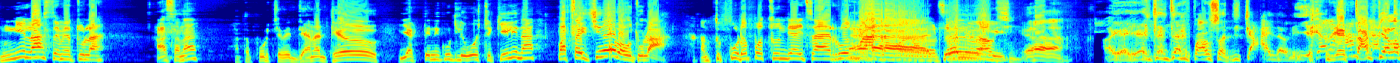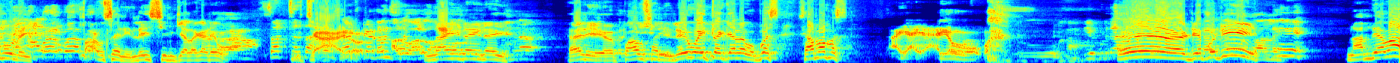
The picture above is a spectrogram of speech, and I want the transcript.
मग नेलं असतं मी तुला. असं ना? आता पुढच्या वेळेस ध्यानात ठेव. एकट्याने कुठली गोष्ट केली ना पचायची नाही भाऊ तुला. आणि तू कुठं पचवून द्यायचा आहे? रोज हा, चल मग. हा. पावसाची चाय लावली. तात्याला बोलाय पावसाने लय सीन केला गाड्या नाही नाही नाही. अरे पावसाने लय वाईट केला. बस श्यामा बस. ओ. ए डेपुटी. नामदेवा.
